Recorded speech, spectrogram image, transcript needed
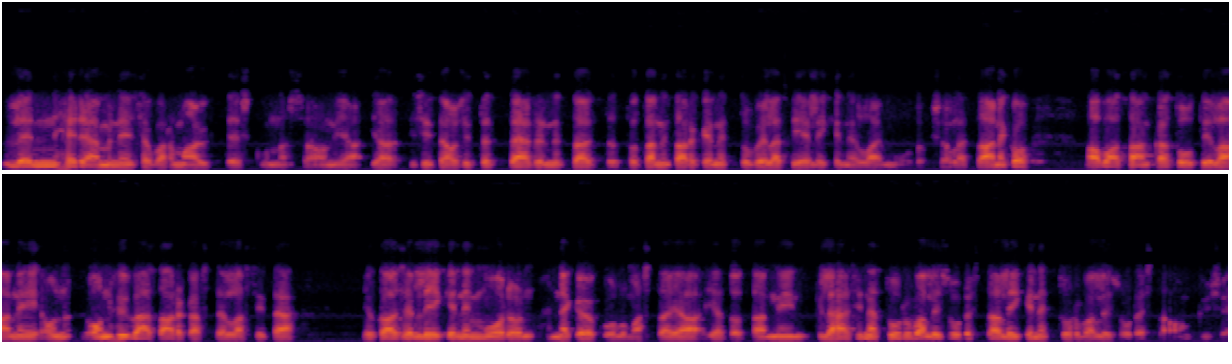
yleinen herääminen se varmaan yhteiskunnassa on, ja, ja sitä on sitten täydennetty, tota, niin tarkennettu vielä tieliikennelain muutoksella. Että aina kun avataan katutilaa, niin on, on hyvä tarkastella sitä jokaisen liikennemuodon näkökulmasta ja, ja tota, niin kyllähän siinä turvallisuudesta ja liikenneturvallisuudesta on kyse,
